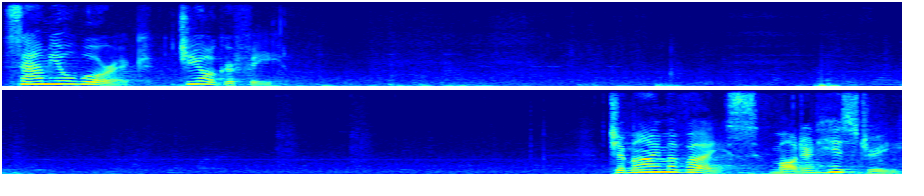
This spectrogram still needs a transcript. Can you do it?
Samuel Warwick, Geography. Jemima Weiss, Modern History.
